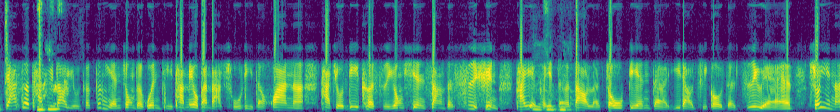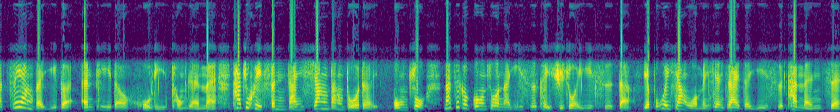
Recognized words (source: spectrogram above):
假设他遇到有一个更严重的问题，他没有办法处理的话呢？他就立刻使用线上的视讯，他也可以得到了周边的医疗机构的资源。所以呢，这样的一个 NP 的护理同仁们，他就可以分担相当多的工作。那这个工作呢，医师可以去做医师的，也不会像我们现在的医师看门诊，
